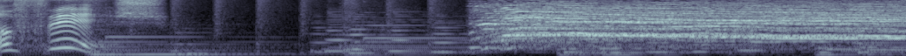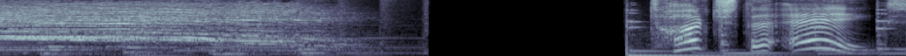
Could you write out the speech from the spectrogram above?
A fish. Touch the eggs.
